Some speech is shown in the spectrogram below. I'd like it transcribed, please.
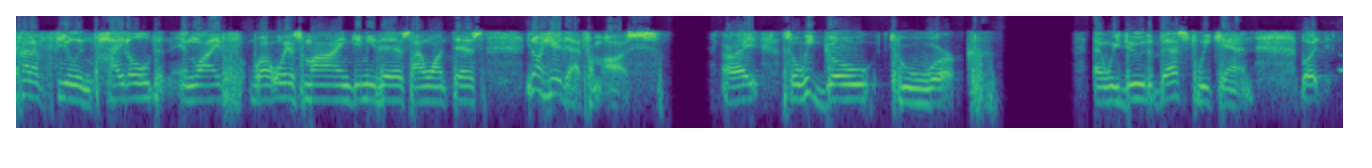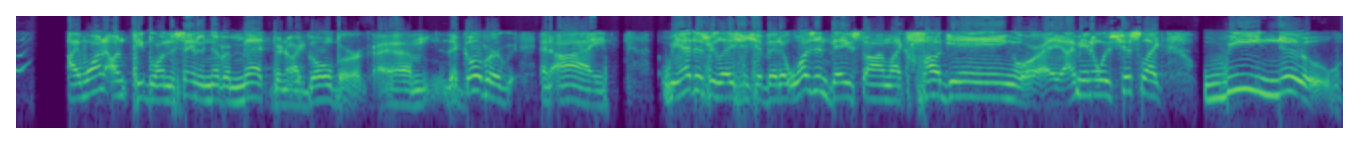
kind of feel entitled in life. Well, where's mine? Give me this. I want this. You don't hear that from us. All right? So we go to work and we do the best we can. But I want people to understand who never met Bernard Goldberg um, that Goldberg and I, we had this relationship, but it wasn't based on like hugging or, I mean, it was just like we knew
